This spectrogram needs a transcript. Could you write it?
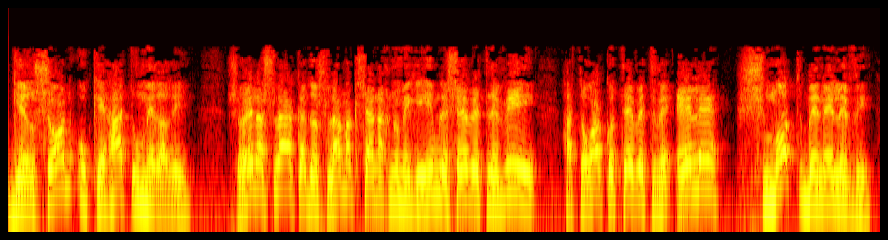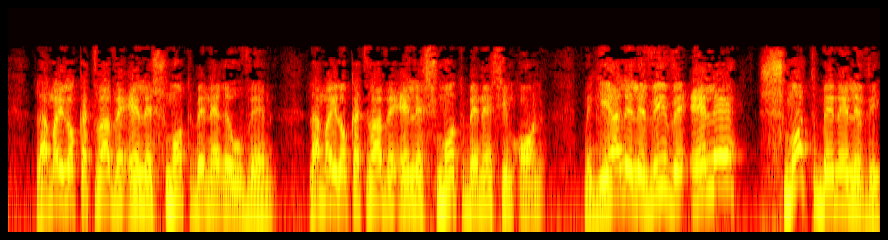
גרשון וקהת ומררי. שואל השלה הקדוש, למה כשאנחנו מגיעים לשבט לוי, התורה כותבת ואלה שמות בני לוי? למה היא לא כתבה ואלה שמות בני ראובן? למה היא לא כתבה ואלה שמות בני שמעון? מגיעה ללוי ואלה שמות בני לוי.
